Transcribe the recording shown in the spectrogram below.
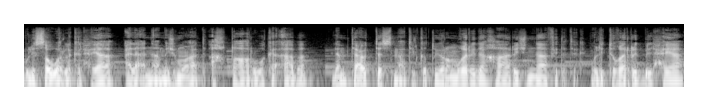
واللي صور لك الحياة على أنها مجموعة أخطار وكآبة لم تعد تسمع تلك الطيور المغردة خارج نافذتك واللي تغرد بالحياة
